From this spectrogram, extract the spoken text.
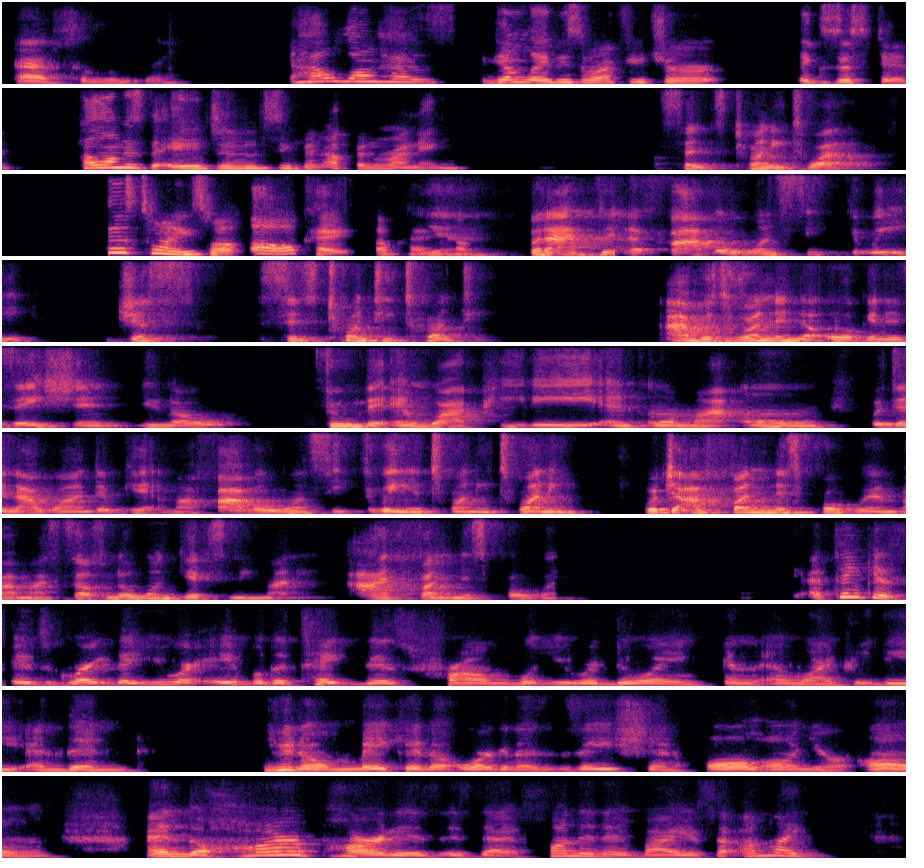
Absolutely. How long has Young Ladies of Our Future existed? How long has the agency been up and running? Since 2012. Since 2012. Oh, okay. Okay. Yeah. Okay. But I've been a 501c3 just since 2020. I was running the organization, you know, through the NYPD and on my own. But then I wound up getting my 501c3 in 2020, which I fund this program by myself. No one gives me money. I fund this program. I think it's it's great that you were able to take this from what you were doing in the NYPD and then you know making an organization all on your own. And the hard part is is that funding it by yourself i'm like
